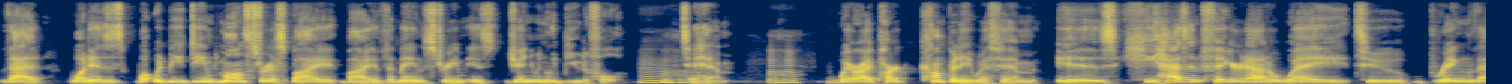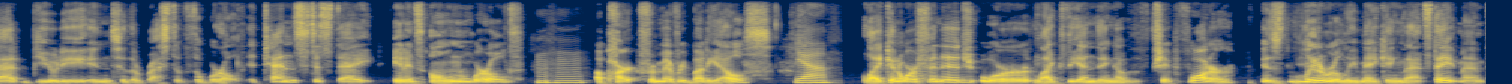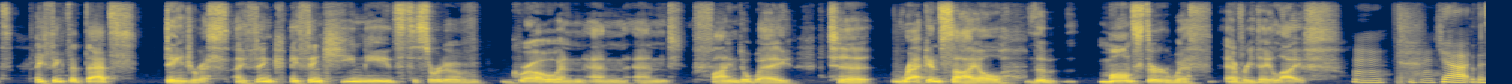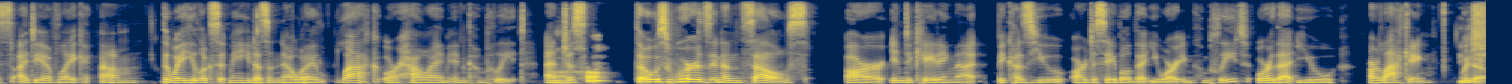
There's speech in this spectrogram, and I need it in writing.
that what is what would be deemed monstrous by by the mainstream is genuinely beautiful mm-hmm. to him. Mm-hmm. Where I part company with him is he hasn't figured out a way to bring that beauty into the rest of the world. It tends to stay in its own world, mm-hmm. apart from everybody else. Yeah. Like an orphanage or like the ending of Shape of Water is literally making that statement. I think that that's dangerous. I think I think he needs to sort of grow and and and find a way to reconcile the monster with everyday life. Mm, mm-hmm. Yeah, this idea of like um, the way he looks at me, he doesn't know what I lack or how I'm incomplete. And uh-huh. just those words in themselves are indicating that because you are disabled that you are incomplete or that you are lacking, which yeah.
